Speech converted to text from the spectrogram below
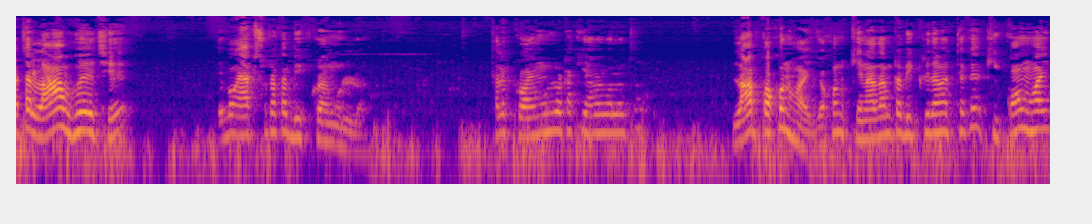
আচ্ছা লাভ হয়েছে এবং একশো টাকা বিক্রয় মূল্য। তাহলে ক্রয় মূল্যটা কী হবে বলো তো? লাভ কখন হয়? যখন কেনা দামটা বিক্রি দামের থেকে কি কম হয়?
